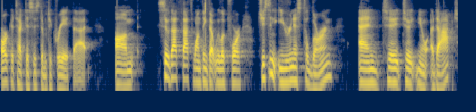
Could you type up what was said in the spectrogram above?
architect a system to create that? Um, so that, that's one thing that we look for. Just an eagerness to learn and to, to you know, adapt.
